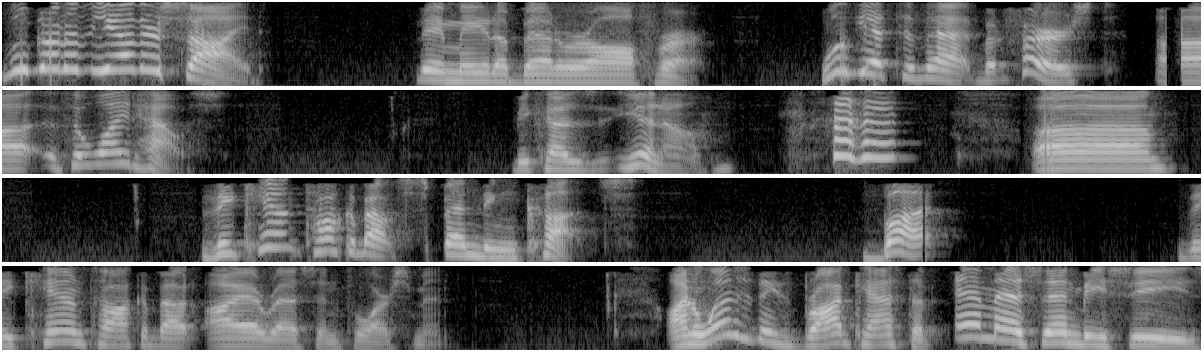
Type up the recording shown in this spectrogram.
we'll go to the other side. They made a better offer. We'll get to that. But first, uh, the White House. Because, you know, uh, they can't talk about spending cuts, but they can talk about IRS enforcement. On Wednesday's broadcast of MSNBC's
